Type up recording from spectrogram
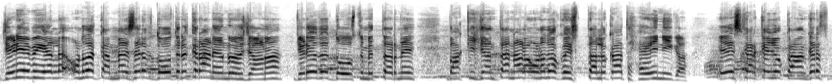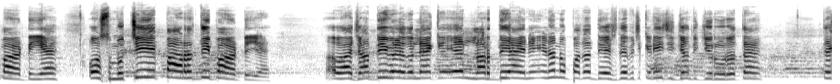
ਜਿਹੜੀਆਂ ਵੀ ਗੱਲ ਉਹਨਾਂ ਦਾ ਕੰਮ ਹੈ ਸਿਰਫ ਦੋ ਤਿੰਨ ਘਰਾਣਿਆਂ ਨੂੰ ਰਜਾਣਾ ਜਿਹੜੇ ਉਹਦੇ ਦੋਸਤ ਮਿੱਤਰ ਨੇ, ਬਾਕੀ ਜਨਤਾ ਨਾਲ ਉਹਨਾਂ ਦਾ ਕੋਈ ਤਾਲੁਕਾਤ ਹੈ ਹੀ ਨਹੀਂਗਾ। ਇਸ ਕਰਕੇ ਜੋ ਕਾਂਗਰਸ ਪਾਰਟੀ ਹੈ, ਉਹ ਸਮੁੱਚੀ ਭਾਰਤ ਦੀ ਪਾਰਟੀ ਹੈ। ਆਜ਼ਾਦੀ ਵੇਲੇ ਤੋਂ ਲੈ ਕੇ ਇਹ ਲੜਦੇ ਆਏ ਨੇ, ਇਹਨਾਂ ਨੂੰ ਪਤਾ ਦੇਸ਼ ਦੇ ਵਿੱਚ ਕਿਹੜੀਆਂ ਚੀਜ਼ਾਂ ਦੀ ਜ਼ਰੂਰਤ ਹੈ। ਤੇ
